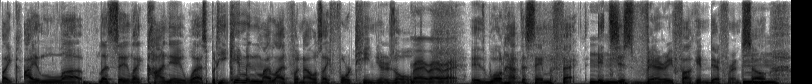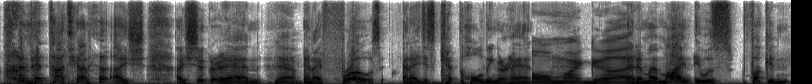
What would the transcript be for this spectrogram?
like I love, let's say like Kanye West, but he came in my life when I was like 14 years old. Right, right, right. It won't have the same effect. Mm-hmm. It's just very fucking different. So when I met Tatiana, I sh- I shook her hand, Yeah. and I froze, and I just kept holding her hand. oh my god. And in my mind, it was fucking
